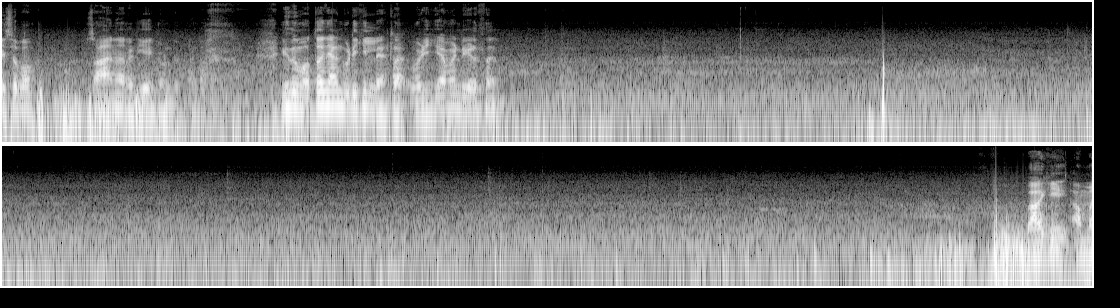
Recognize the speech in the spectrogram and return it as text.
ഗൈസ് സാധനം റെഡി ആയിട്ടുണ്ട് കണ്ടോ? ഇത് മൊത്തം ഞാൻ കുടിക്കില്ല കേട്ടോ. ഒഴിക്കാൻ വേണ്ടി എടുത്തതാണ് ബാക്കി അമ്മ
